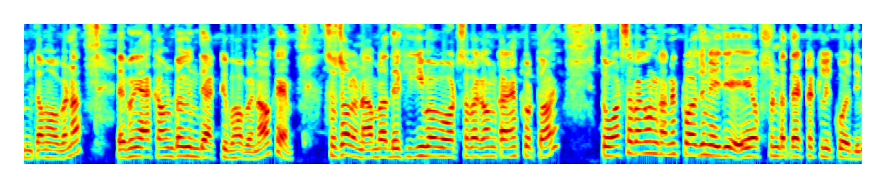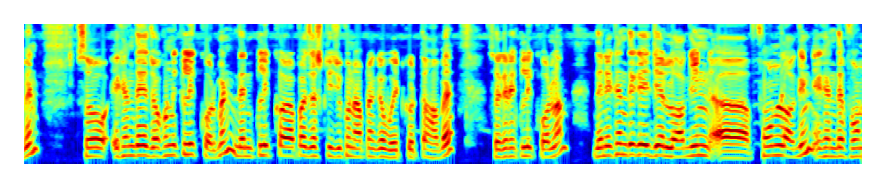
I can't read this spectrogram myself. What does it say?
ইনকাম হবে না এবং অ্যাকাউন্টও কিন্তু অ্যাক্টিভ হবে না ওকে সো চলো না আমরা দেখি কীভাবে হোয়াটসঅ্যাপ অ্যাকাউন্ট কানেক্ট করতে হয়। তো হোয়াটসঅ্যাপ অ্যাকাউন্ট কানেক্ট করার জন্য এই যে এই অপশনটাতে একটা ক্লিক করে দিবেন। সো এখান থেকে যখনই ক্লিক করবেন দেন ক্লিক করার পর জাস্ট কিছুক্ষণ আপনাকে ওয়েট করতে হবে। সো এখানে ক্লিক করলাম। দেন এখান থেকে যে log in phone log in এখান থেকে ফোন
